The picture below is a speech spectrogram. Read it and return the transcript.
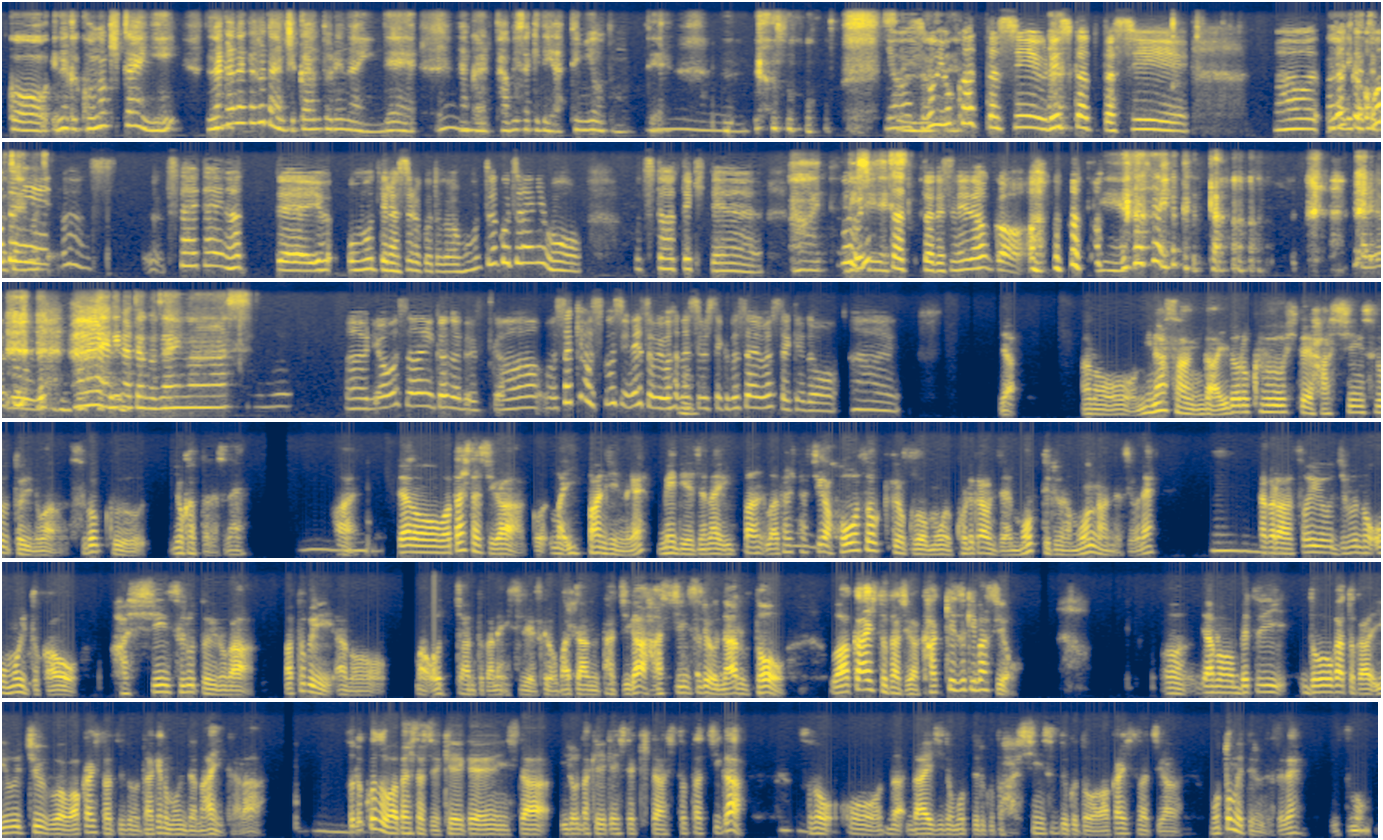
こう、なんかこの機会に、なかなか普段時間取れないんで。うんなんか旅先でやってみようと思って。うんうんいや、すごい良かっったし、嬉しかったし、あーなんか本当に、うん、す伝えたいなって思ってらっしゃることが、本当にこちらにも伝わってきて、た。はい、すごい嬉しかっす。たですね。なんか、ね よかった。ありがとうございます。はい、ありがとうございます。あ、リ山さん、いかがですか？まあさっきも少しね、そういうお話をしてくださいましたけど、はい。あの、皆さんがいろいろ工夫して発信するというのは、すごく良かったですね。はいで、あの、私たちが、まあ、一般人ね、メディアじゃない一般、私たちが放送局をもうこれからの時代持ってるようなもんなんですよね。うん。だから、そういう自分の思いとかを発信するというのが、まあ、特に、あの、まあ、おっちゃんとかね、失礼ですけど、おばちゃんたちが発信するようになると、若い人たちが活気づきますよ。うん。あの、別に動画とか YouTube は若い人たちのだけのもんじゃないから、うんそれこそ私たちが経験した、いろんな経験してきた人たちが、その、おだ大事に思っていることを発信するということは若い人たちが求めてるんですよね、いつも。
